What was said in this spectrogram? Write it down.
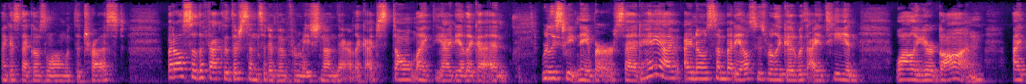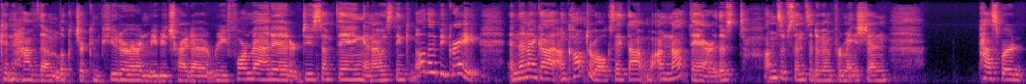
I guess that goes along with the trust. But also the fact that there's sensitive information on there. Like, I just don't like the idea. Like, uh, a, a really sweet neighbor said, Hey, I, I know somebody else who's really good with IT. And while you're gone, I can have them look at your computer and maybe try to reformat it or do something. And I was thinking, oh, that'd be great. And then I got uncomfortable because I thought, well, I'm not there. There's tons of sensitive information, password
